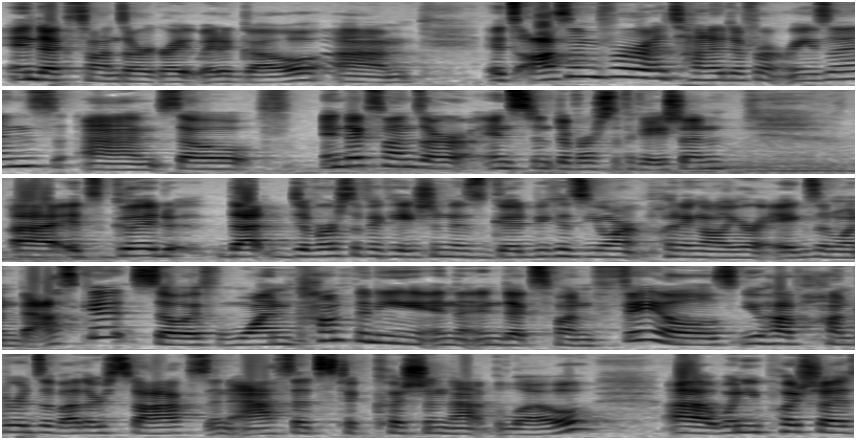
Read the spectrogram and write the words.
index funds are a great way to go. Um, it's awesome for a ton of different reasons. Um, so, index funds are instant diversification. Uh, it's good that diversification is good because you aren't putting all your eggs in one basket. So if one company in the index fund fails, you have hundreds of other stocks and assets to cushion that blow. Uh, when you push a,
